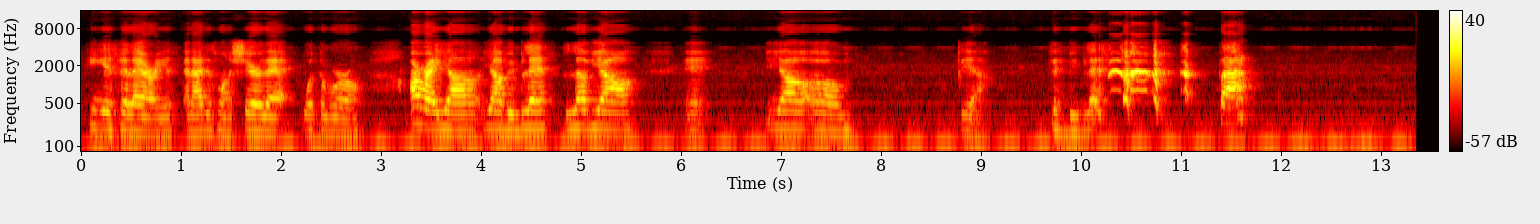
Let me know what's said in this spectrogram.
He is hilarious, and I just want to share that with the world. All right, y'all. Y'all be blessed. Love y'all. And y'all, um, yeah, just be blessed. Bye.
